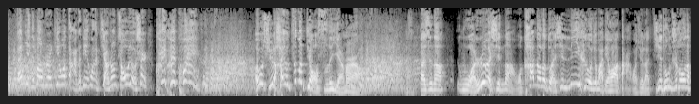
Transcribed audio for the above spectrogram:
赶紧的，茂哥给我打个电话，假装找我有事儿，快快快！哎呦我去了，还有这么屌丝的爷们儿啊！但是呢，我热心呐，我看到了短信，立刻我就把电话打过去了。接通之后呢，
